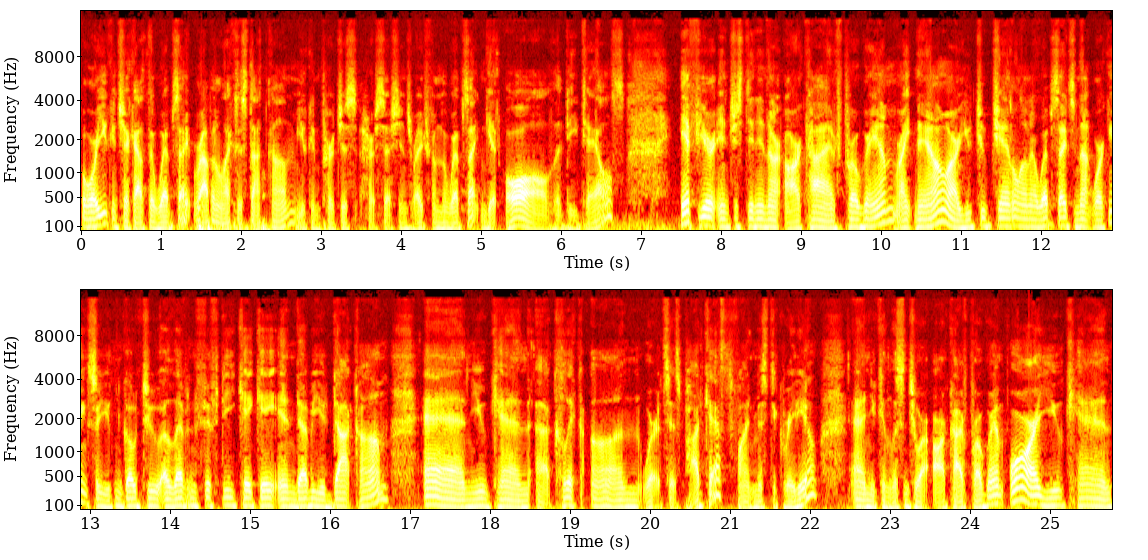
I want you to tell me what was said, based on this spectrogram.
Or you can check out the website, robinalexis.com. You can purchase her sessions right from the website and get all the details. If you're interested in our archived program right now, our YouTube channel on our website's not working, so you can go to 1150kknw.com and you can uh, click on where it says podcast, find Mystic Radio, and you can listen to our archive program, or you can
